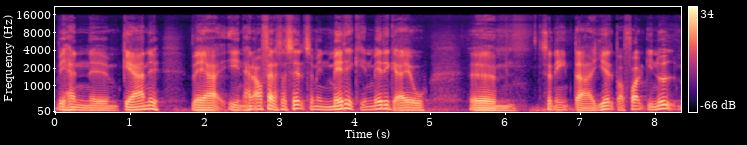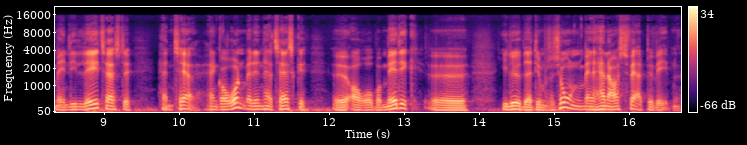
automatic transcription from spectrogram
vil han øh, gerne være en, han opfatter sig selv som en medic. En medic er jo øh, sådan en, der hjælper folk i nød med en lille lægetaste. Han, tager, han går rundt med den her taske øh, og råber medic øh, i løbet af demonstrationen, men han er også svært bevæbnet.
